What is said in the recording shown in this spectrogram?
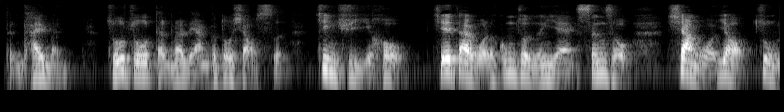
等开门，足足等了两个多小时。进去以后。接待我的工作人员伸手向我要驻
